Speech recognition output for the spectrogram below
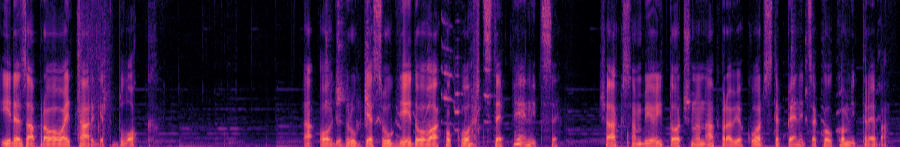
ide zapravo ovaj target blok. A ovdje drugdje svugdje idu ovako kvort stepenice. Čak sam bio i točno napravio kvort stepenice koliko mi treba.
